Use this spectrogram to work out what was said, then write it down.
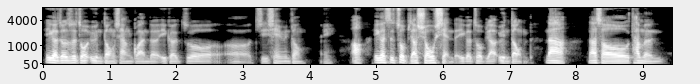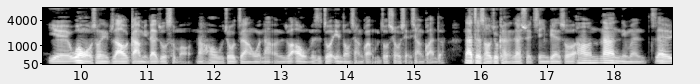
一个就是做运动相关的，一个做呃极限运动。哎，哦，一个是做比较休闲的，一个做比较运动的。那那时候他们也问我说：“你不知道 Garmin 在做什么？”然后我就这样问他，就说：“哦，我们是做运动相关，我们做休闲相关的。”那这时候就可能在随机应变说，哦，那你们在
